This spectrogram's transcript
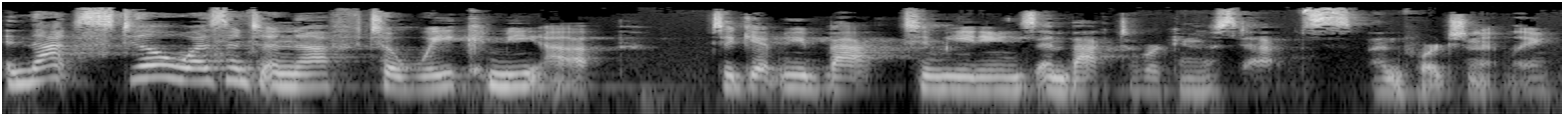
And that still wasn't enough to wake me up to get me back to meetings and back to working the steps, unfortunately.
